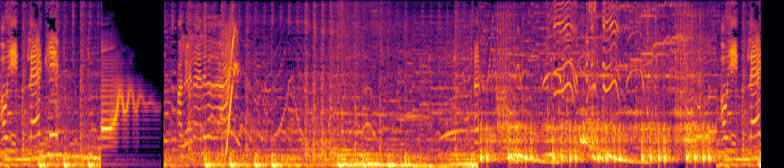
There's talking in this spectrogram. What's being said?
เอาอีกแรงอีกอะเลื่อยเลยเลื่อย อาอีกแรง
